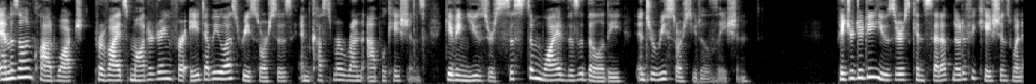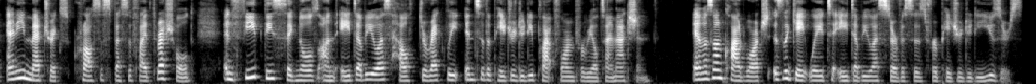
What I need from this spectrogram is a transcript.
Amazon CloudWatch provides monitoring for AWS resources and customer run applications, giving users system wide visibility into resource utilization. PagerDuty users can set up notifications when any metrics cross a specified threshold and feed these signals on AWS Health directly into the PagerDuty platform for real time action. Amazon CloudWatch is the gateway to AWS services for PagerDuty users.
